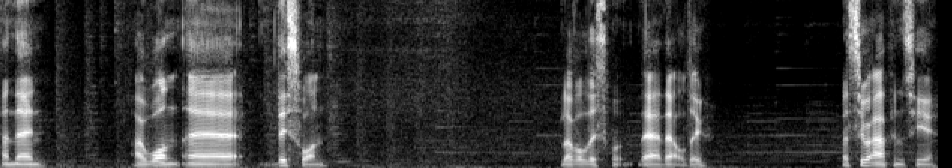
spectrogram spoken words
And then I want uh, this one Level this one. There, that'll do. Let's see what happens here.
